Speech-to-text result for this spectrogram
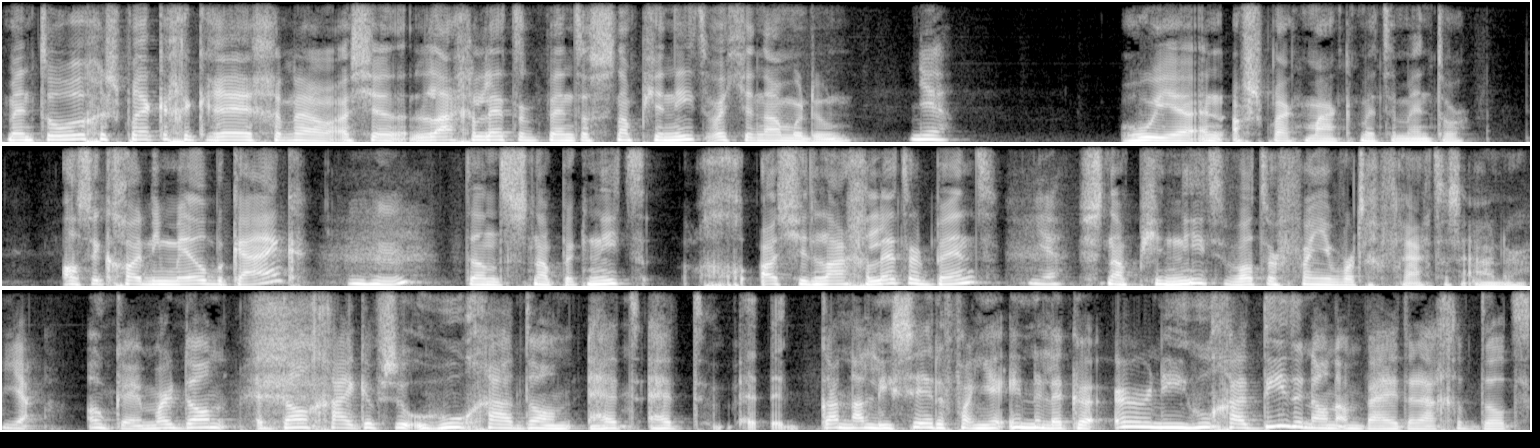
mentorengesprekken gekregen. Nou, als je laaggeletterd bent, dan snap je niet wat je nou moet doen. Ja. Hoe je een afspraak maakt met de mentor. Als ik gewoon die mail bekijk, Mhm. dan snap ik niet... Als je laaggeletterd bent, Ja. snap je niet wat er van je wordt gevraagd als ouder. Ja, oké, maar dan, dan ga ik even zo. Hoe gaat dan het, het, het kanaliseren van je innerlijke Ernie? Hoe gaat die er dan aan bijdragen dat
